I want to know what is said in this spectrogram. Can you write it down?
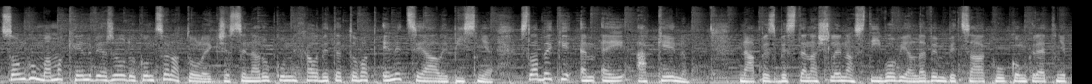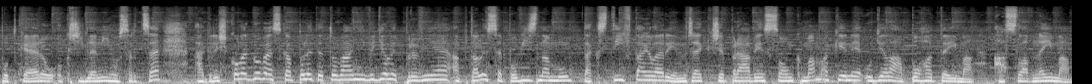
Songu Mama Kin věřil dokonce natolik, že si na ruku nechal vytetovat iniciály písně, slabiky M.A. a Kin. Nápis byste našli na Steveově levém bicáku, konkrétně pod kérou okřídleného srdce a když kolegové z kapely tetování viděli prvně a ptali se po významu, tak Steve Tyler jim řekl, že právě song Mama Kin je udělá bohatejma a slavnejma.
